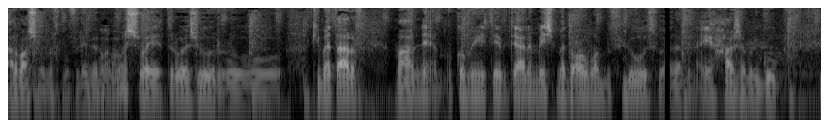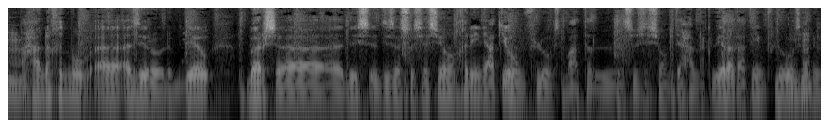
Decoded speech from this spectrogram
أربع شهور نخدموا في l'événement شوية trois jours وكما تعرف مع ال community بتاعنا مش مدعومة بفلوس ولا من أي حاجة من جوجل مم. إحنا نخدموا آه، à zéro نبداو برشا des, des associations آخرين يعطيوهم فلوس معناتها ال association بتاعهم الكبيرة تعطيهم فلوس. يعني.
